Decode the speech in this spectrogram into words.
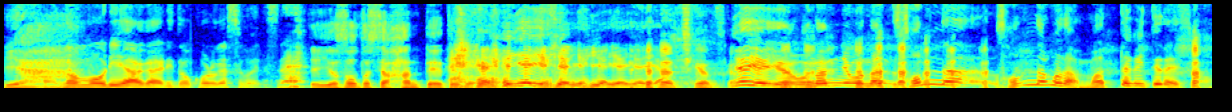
いやあの盛り上がりどころがすごいですね。予想としては判定ということいやいやいやいやいやいやいや 違うんですか？いやいやいやもう何にもなんそんなそんなことは全く言ってないですよ。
